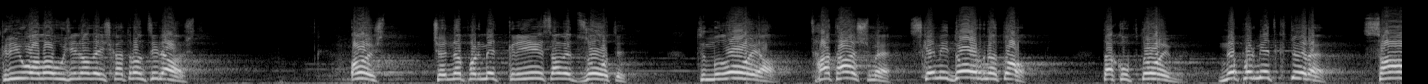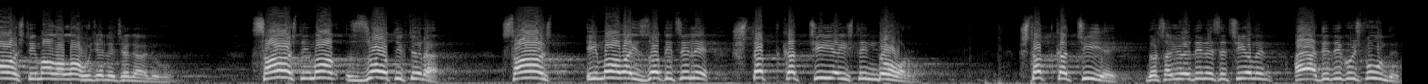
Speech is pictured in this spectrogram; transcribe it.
Kriju Allahu xhelle dhe i shkatërron cila është. është që nëpërmjet krijesave të Zotit, të mëdhoja, të hatashme, s'kemi dorë në to, ta kuptojmë nëpërmjet këtyre, sa është i madh Allahu xhelle xhelaluhu, sa është i madh Zoti i këtyre, sa është i madh ai Zot i cili, shtatë kat qiej i shtin në dorë, shtatë kat qiej, ndërsa ju e dini se qiellin, a ia di dikush fundin,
